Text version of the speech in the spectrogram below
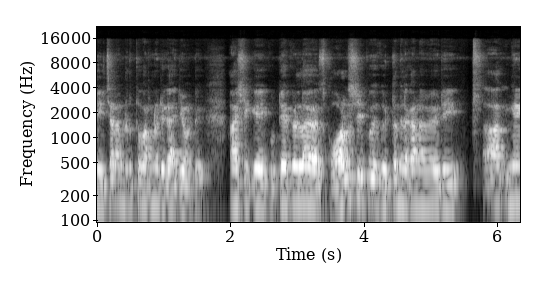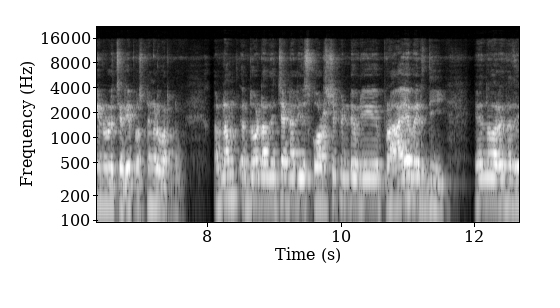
ടീച്ചർ എന്റെ അടുത്ത് പറഞ്ഞൊരു കാര്യമുണ്ട്. ആഷിക്ക് കുട്ടികൾക്കുള്ള സ്കോളർഷിപ്പ് കിട്ടുന്നില്ല. കാരണം ഒരു ഇങ്ങനെയുള്ള ചെറിയ പ്രശ്നങ്ങൾ പറഞ്ഞു. കാരണം എന്തുകൊണ്ടാണെന്ന് വെച്ചാൽ ഈ സ്കോളർഷിപ്പിന്റെ ഒരു പ്രായപരിധി എന്ന് പറയുന്നത്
